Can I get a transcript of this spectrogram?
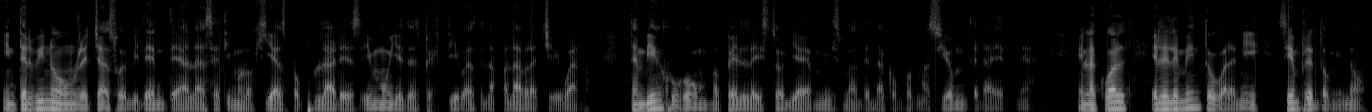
intervino un rechazo evidente a las etimologías populares y muy despectivas de la palabra chiriguano. También jugó un papel la historia misma de la conformación de la etnia, en la cual el elemento guaraní siempre dominó,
